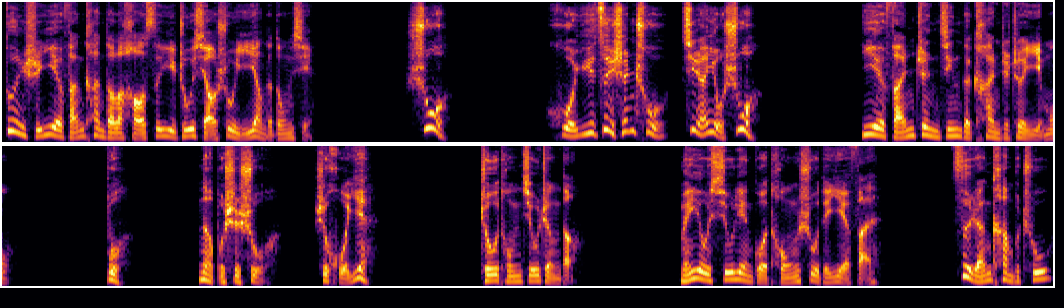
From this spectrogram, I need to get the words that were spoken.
顿时叶凡看到了好似一株小树一样的东西。树，火域最深处竟然有树！叶凡震惊的看着这一幕。不，那不是树，是火焰。周通纠正道。没有修炼过桐树的叶凡，自然看不出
